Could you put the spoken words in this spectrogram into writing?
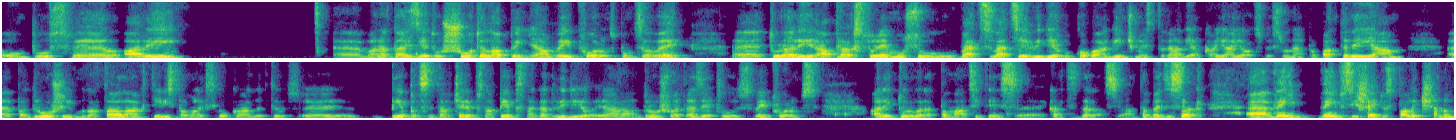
un plus vēl arī varat aiziet uz šo te lapiņu, jā, vapeforums.lv, uh, tur arī ir apraksts, tur ir mūsu vec, vecie video, ko kopā ar Ginču mēs rādījām, kā jājauc, mēs runājam par baterijām, uh, par drošību un tā tālāk, tie vispār, man liekas, kaut kāda tur, 15, 14, 15 gadu video, jā, droši varat aiziet uz vapeforums. Uh, arī tur varat pamācīties, eh, kā tas darās. Jā. Tāpēc es saku, eh, veips ir šeit uz palikšanu,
